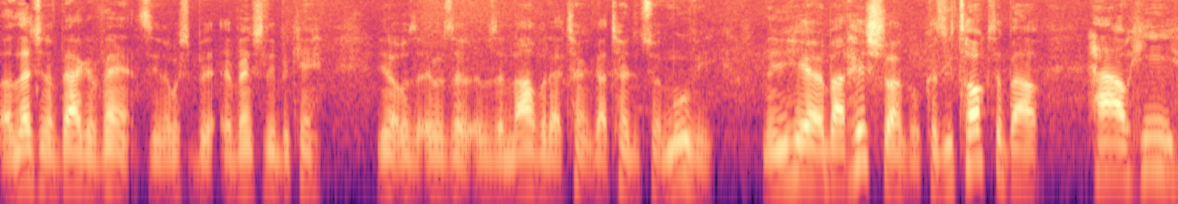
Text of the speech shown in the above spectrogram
uh, Legend of Bagger Vance, you know, which be- eventually became, you know, it was, it was, a, it was a novel that turned, got turned into a movie. And you hear about his struggle because he talks about how he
